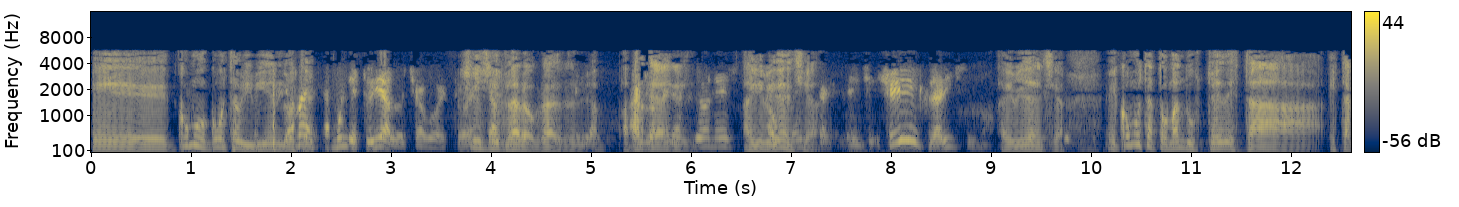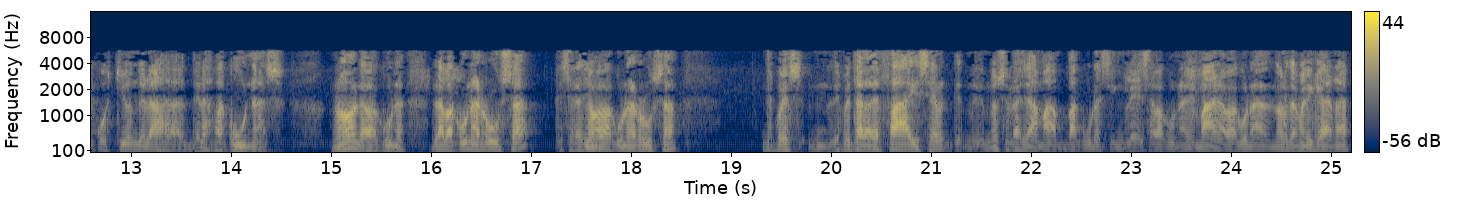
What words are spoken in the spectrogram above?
Eh, ¿cómo, ¿Cómo está viviendo Además este- está muy estudiado, chavo, esto. ¿eh? Sí, sí, Está claro, claro. Aparte hay- hay evidencia. Sí, clarísimo. Hay evidencia. Eh, ¿Cómo está tomando usted esta, esta cuestión de, la- de las vacunas? ¿No? La vacuna, la vacuna rusa, que se la llama vacuna rusa, después, después está la de Pfizer, no se la llama vacunas inglesa, vacuna alemana, vacuna norteamericana,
